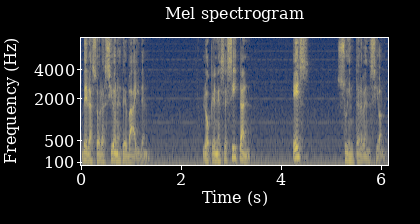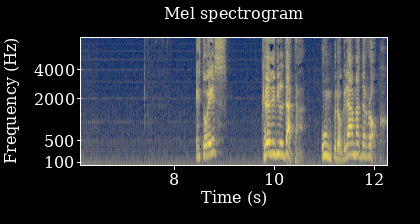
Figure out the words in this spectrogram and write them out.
de las oraciones de Biden. Lo que necesitan es su intervención. Esto es Credible Data, un programa de rock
